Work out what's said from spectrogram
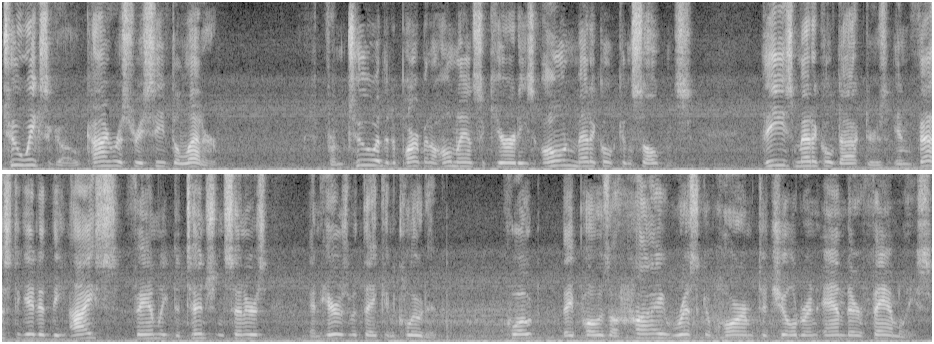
Two weeks ago, Congress received a letter from two of the Department of Homeland Security's own medical consultants. These medical doctors investigated the ICE family detention centers, and here's what they concluded quote, they pose a high risk of harm to children and their families.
